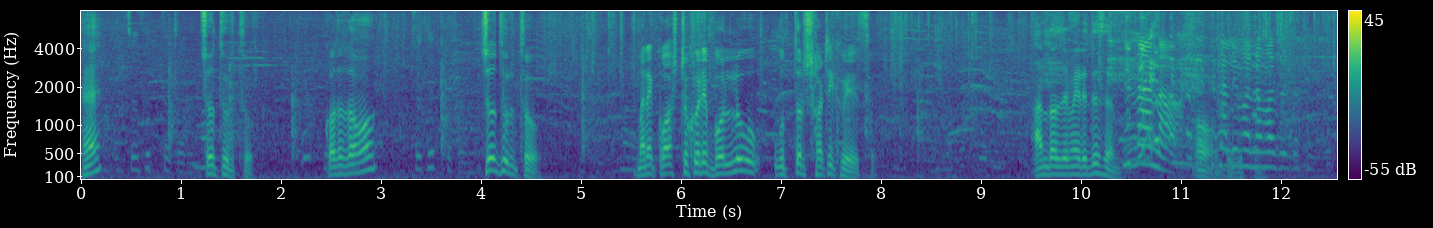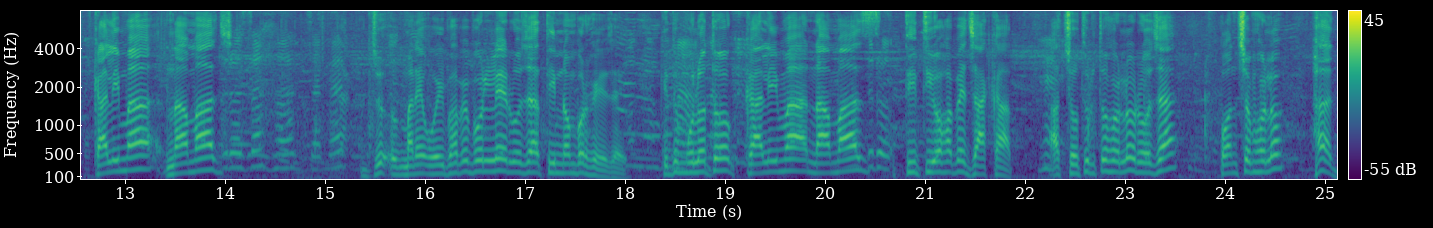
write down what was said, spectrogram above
হ্যাঁ? চতুর্থ। কততম? চতুর্থ। মানে কষ্ট করে বললেও উত্তর সঠিক হয়েছে। আন্দাজে মেরে দিয়েছেন? না না। ও। কালিমা নামাজ মানে ওইভাবে বললে রোজা তিন নম্বর হয়ে যায়। কিন্তু মূলত কালিমা নামাজ তৃতীয় হবে জাকাত আর চতুর্থ হলো রোজা পঞ্চম হলো হজ।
